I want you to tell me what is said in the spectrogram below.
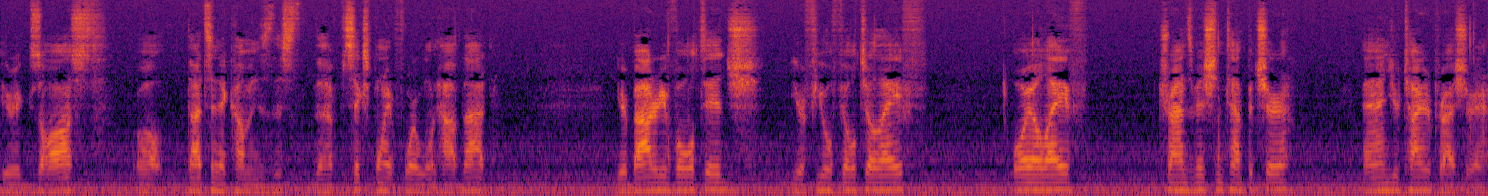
your exhaust. Well, that's in the Cummins. This the 6.4 won't have that. Your battery voltage, your fuel filter life, oil life, transmission temperature, and your tire pressure.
